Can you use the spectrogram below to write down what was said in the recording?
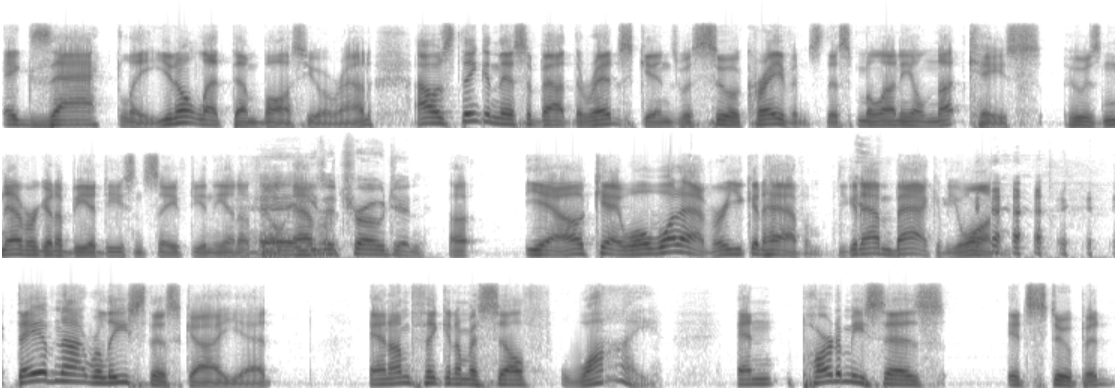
Exactly. You don't let them boss you around. I was thinking this about the Redskins with Sua Cravens, this millennial nutcase who is never going to be a decent safety in the NFL Hey, he's ever. a Trojan. Uh, yeah, okay. Well, whatever. You can have him. You can have him back if you want him. they have not released this guy yet. And I'm thinking to myself, why? And part of me says it's stupid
